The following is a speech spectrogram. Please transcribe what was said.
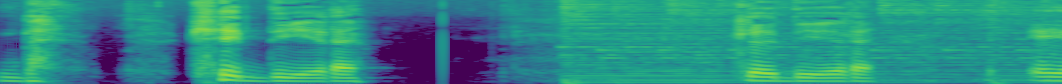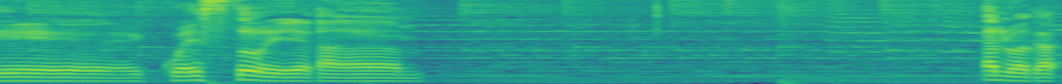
Beh, che dire, che dire. E questo era... Allora,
